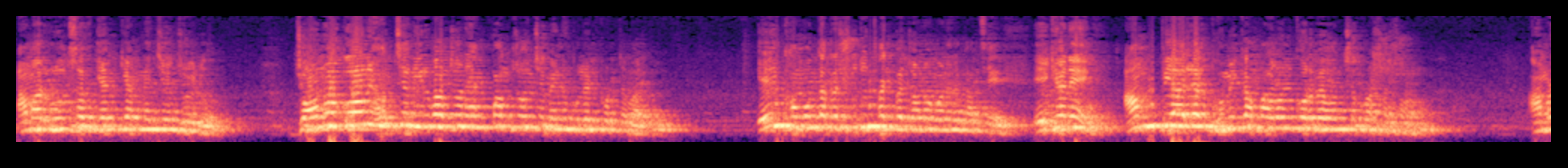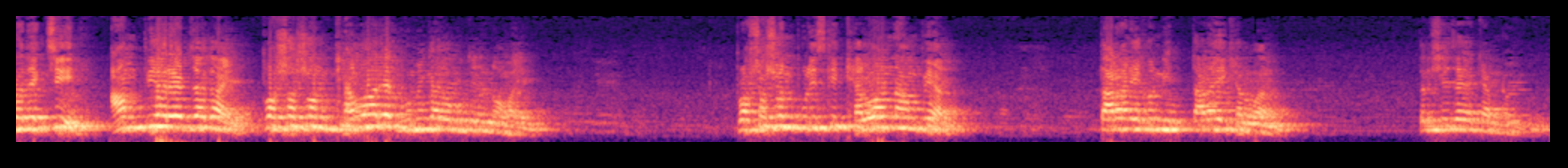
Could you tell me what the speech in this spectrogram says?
আমার রুলস অফ গেম কেমনে চেঞ্জ হইল? জনগণ হচ্ছে নির্বাচন একমাত্র হচ্ছে ম্যানিপুলেট করতে পারবে। এই ক্ষমতাটা শুধু থাকবে জনগণের কাছে। এখানে আম্পায়ারের ভূমিকা পালন করবে হচ্ছে প্রশাসন। আমরা দেখছি আম্পায়ারের জায়গায় প্রশাসন খেলোয়াড়ের ভূমিকায় অবতীর্ণ হয়। প্রশাসন, পুলিশ কি খেলোয়াড় না আম্পায়ার তারা এখন তারাই খেলোয়াড়। তাহলে সে জায়গায় কেমন?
